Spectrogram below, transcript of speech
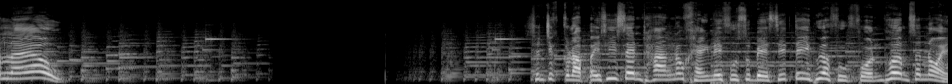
ะแล้ว ฉันจะกลับไปที่เส้นทางน้ำแข็งในฟูซูเบะซิตี้เพื่อฝึกฝนเพิ่มซะหน่อย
